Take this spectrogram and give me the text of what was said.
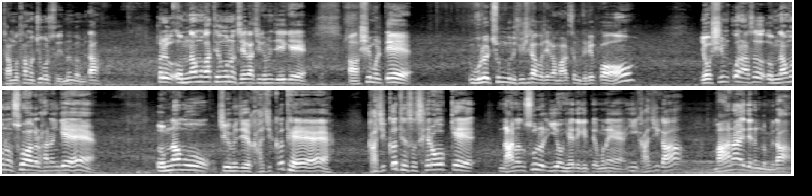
잘못하면 죽을 수 있는 겁니다. 그리고 엄나무 같은 경우는 제가 지금 이제 이게 아, 심을 때 물을 충분히 주시라고 제가 말씀드렸고 요 심고 나서 엄나무는 수확을 하는 게 엄나무 지금 이제 가지 끝에 가지 끝에서 새롭게 나는 순을 이용해야 되기 때문에 이 가지가 많아야 되는 겁니다.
